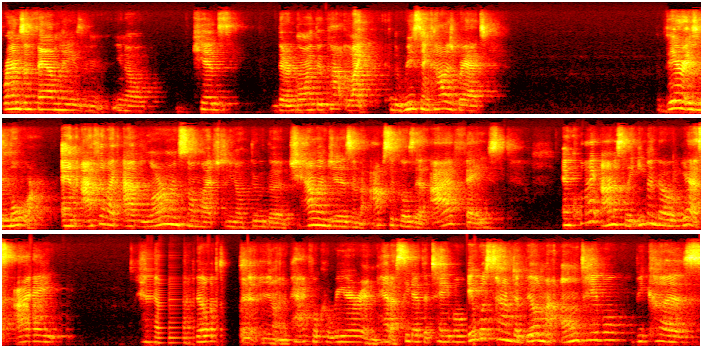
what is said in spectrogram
friends and families and you know kids that are going through college, like the recent college grads. There is more, and I feel like I've learned so much, you know, through the challenges and the obstacles that I've faced. And quite honestly, even though yes, I have built you know, an impactful career and had a seat at the table. It was time to build my own table because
